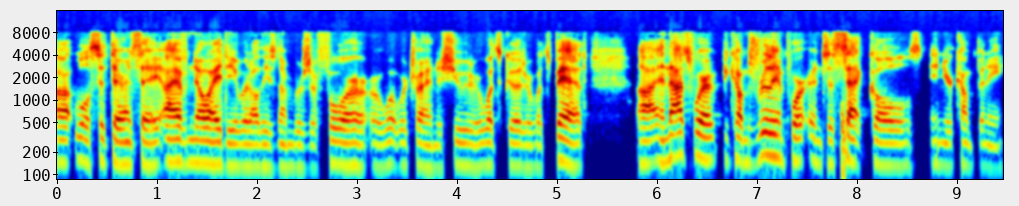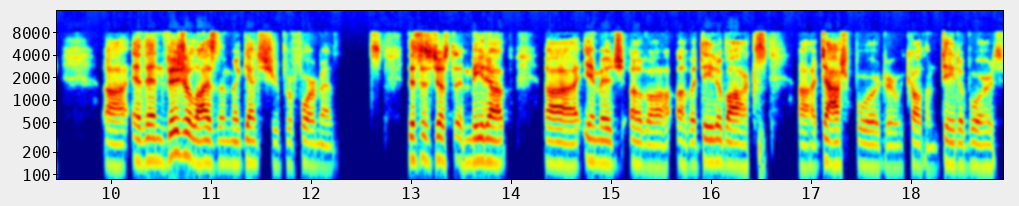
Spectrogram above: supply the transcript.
uh, will sit there and say, I have no idea what all these numbers are for, or what we're trying to shoot, or what's good, or what's bad. Uh, and that's where it becomes really important to set goals in your company uh, and then visualize them against your performance. This is just a made up uh, image of a, of a data box uh, dashboard, or we call them data boards,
